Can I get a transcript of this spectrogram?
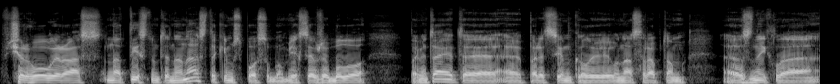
в черговий раз натиснути на нас таким способом, як це вже було. Пам'ятаєте, е, перед цим, коли у нас раптом е, зникла,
